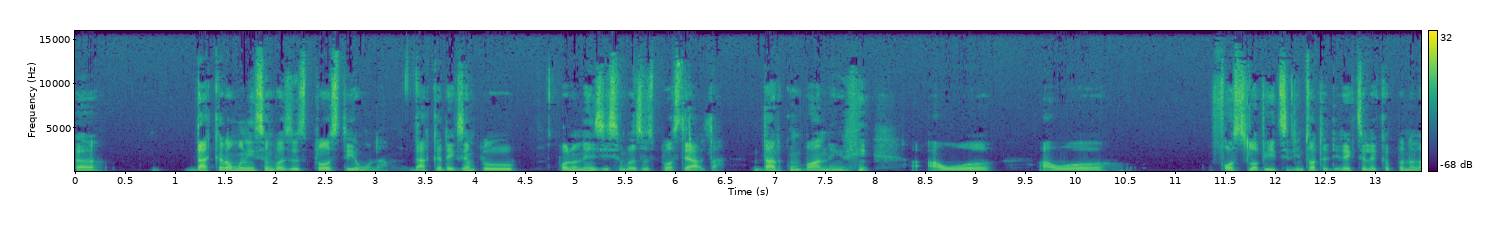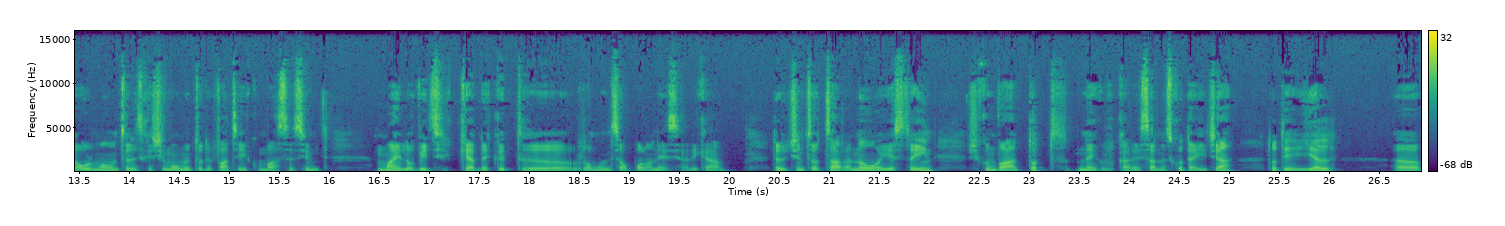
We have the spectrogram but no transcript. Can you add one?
uh, dacă românii sunt văzuți prost, e una. Dacă, de exemplu, polonezii sunt văzuți prost, e alta. Dar cumva negrii au, au fost loviți din toate direcțiile, că până la urmă au înțeles că și în momentul de față ei cumva se simt mai loviți chiar decât uh, români sau polonezi. Adică te duci într-o țară nouă, e străin și cumva tot negru care s-a născut aici, tot e el uh,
